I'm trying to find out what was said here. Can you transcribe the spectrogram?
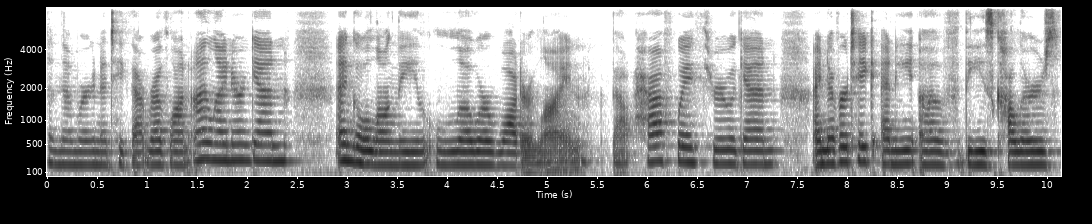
And then we're gonna take that Revlon eyeliner again and go along the lower waterline, about halfway through again. I never take any of these colors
